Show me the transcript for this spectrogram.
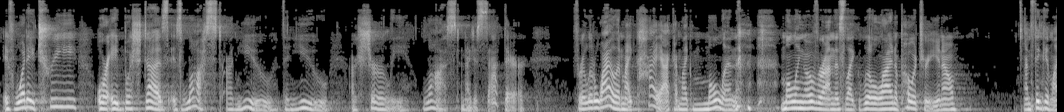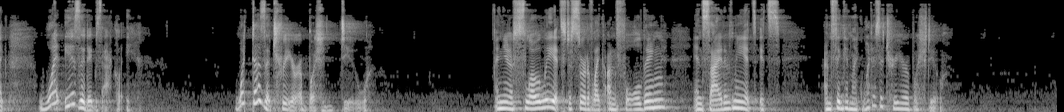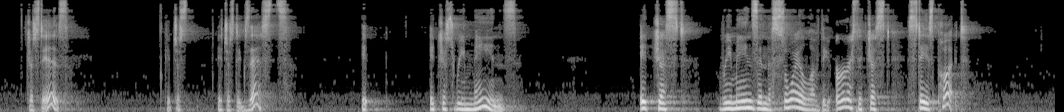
If what a tree or a bush does is lost on you, then you are surely lost. And I just sat there for a little while in my kayak. I'm like mulling, mulling over on this like little line of poetry, you know. I'm thinking like, what is it exactly? What does a tree or a bush do? And you know, slowly it's just sort of like unfolding inside of me. It's it's I'm thinking like, what does a tree or a bush do? It just is. It just it just exists. It, it just remains. It just remains in the soil of the earth. It just stays put.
